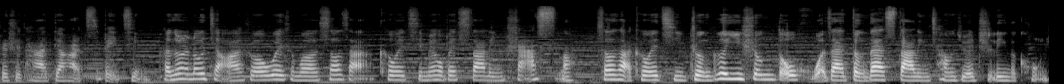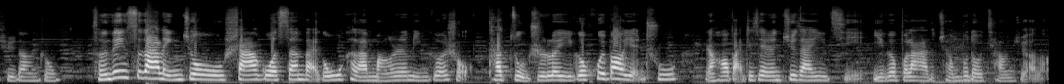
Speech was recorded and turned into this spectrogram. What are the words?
这是他第二次被禁。很多人都讲啊，说为什么潇洒科维奇没有被斯大林杀死呢？潇洒科维奇整个一生都活在等待斯大林枪决指令的恐惧当中。曾经斯大林就杀过三百个乌克兰盲人民歌手，他组织了一个汇报演出，然后把这些人聚在一起，一个不落的全部都枪决了。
